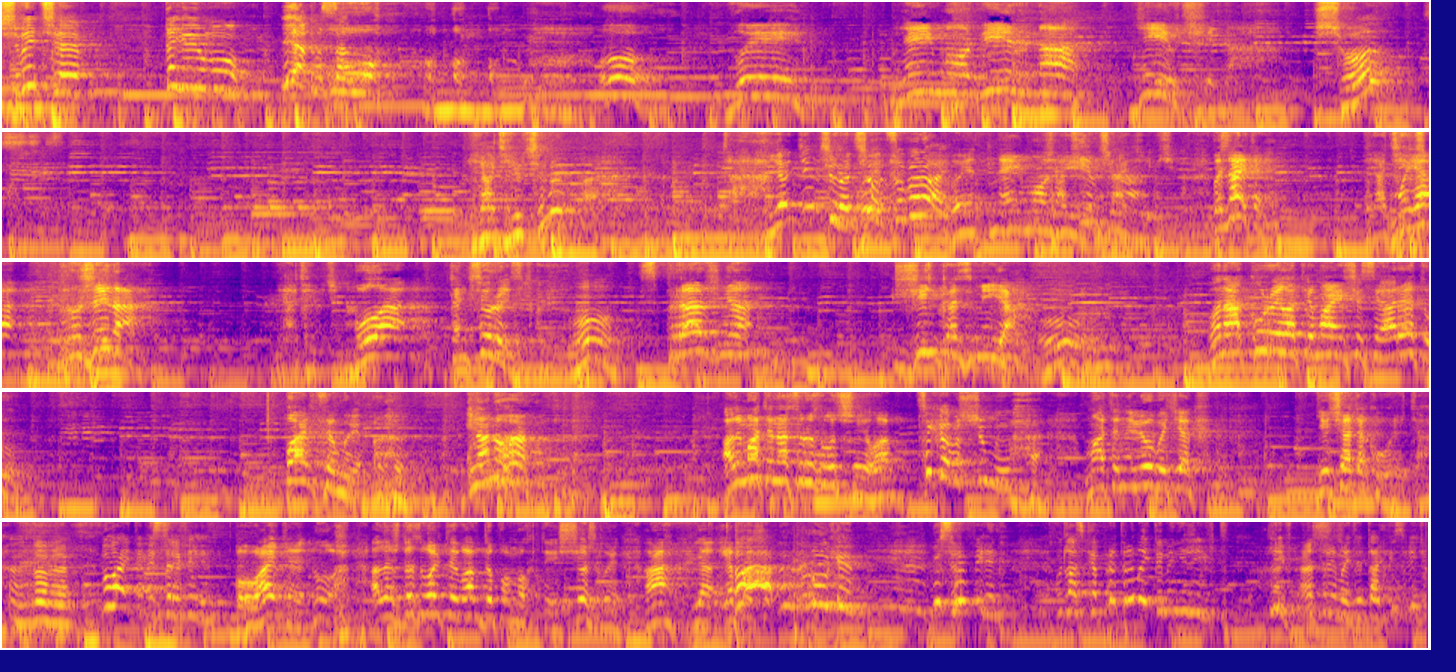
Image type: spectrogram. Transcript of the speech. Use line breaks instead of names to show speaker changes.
Швидше даю йому ляпаса.
О, о, о, о, о, ви неймовірна дівчина.
Що? Я дівчина? Я дівчина, чорт забирай!
Ви неймовірна дівчина. Ви знаєте, Я моя дружина була танцюристкою.
О,
Справжня жінка-змія. Вона курила, тримаючи сигарету пальцями на ногах. Але мати нас розлучила.
цікаво, чому.
Мати не любить, як дівчата курять.
Добре. Бувайте, містере Філін.
Бувайте, ну, але ж дозвольте вам допомогти. Що ж ви? А? Я, я.
А, руки! Містере Філін, будь ласка, притримайте мені ліфт. Ліфт, притримайте так, візьміть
